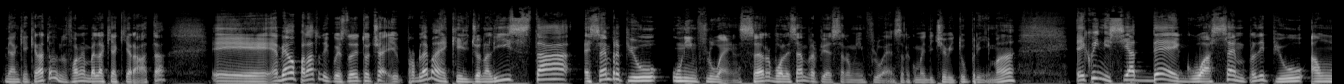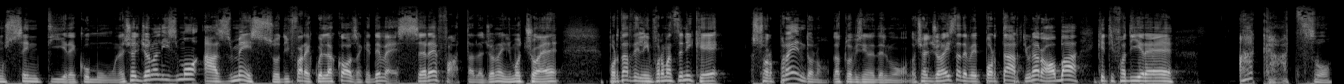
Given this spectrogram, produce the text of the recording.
abbiamo chiacchierato, è venuta fuori una bella chiacchierata e abbiamo parlato di questo. Ho detto, cioè, il problema è che il giornalista è sempre più un influencer, vuole sempre più essere un influencer, come dicevi tu prima, e quindi si adegua sempre di più a un sentire comune. Cioè, il giornalismo ha smesso di fare quella cosa che deve essere fatta dal giornalismo, cioè portarti le informazioni che sorprendono la tua visione del mondo. Cioè, il giornalista deve portarti una roba che ti fa dire. Ah cazzo,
